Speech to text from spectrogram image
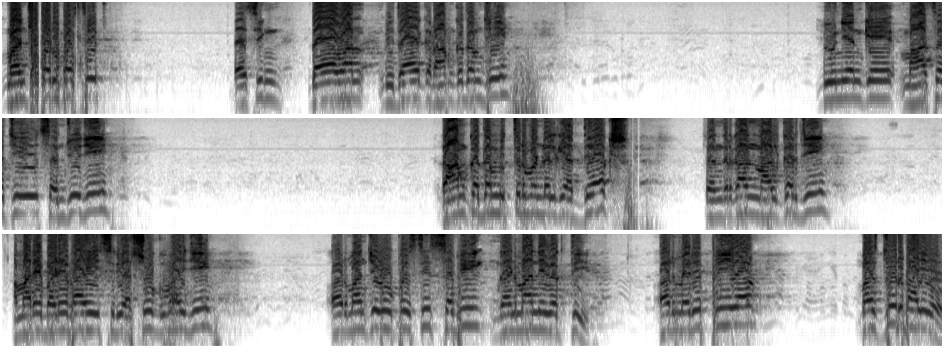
मंच पर उपस्थित बैसिंग दयावान विधायक राम कदम जी, यूनियन के महासचिव संजू जी, राम कदम मित्र मंडल के अध्यक्ष चंद्रकांत मालकर जी, हमारे बड़े भाई श्री अशोक भाई जी, और मंच पर उपस्थित सभी गणमान्य व्यक्ति और मेरे प्रिय मजदूर भाइयों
